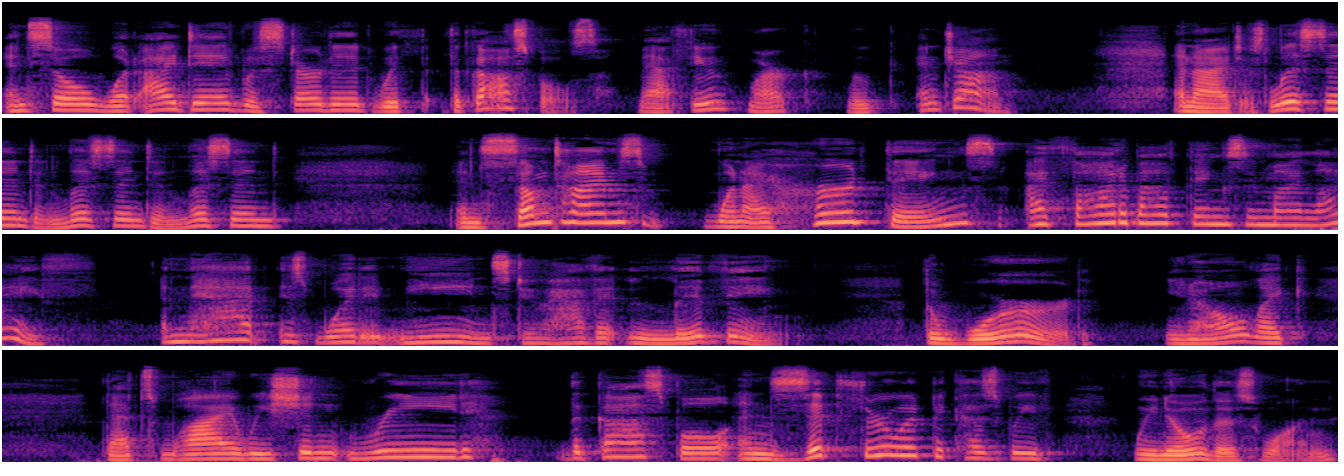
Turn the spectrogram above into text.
And so what I did was started with the Gospels Matthew, Mark, Luke, and John. And I just listened and listened and listened. And sometimes when I heard things, I thought about things in my life. And that is what it means to have it living. The word, you know, like that's why we shouldn't read the gospel and zip through it because we've we know this one.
